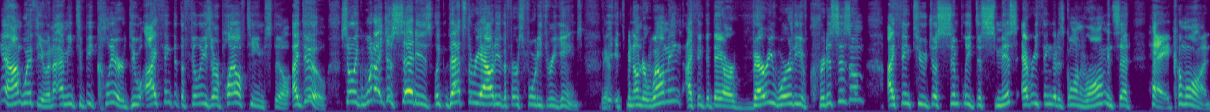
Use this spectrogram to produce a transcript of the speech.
Yeah, I'm with you. And I mean, to be clear, do I think that the Phillies are a playoff team still? I do. So, like, what I just said is like that's the reality of the first 43 games. Yeah. It's been underwhelming. I think that they are very worthy of criticism. I think to just simply dismiss everything that has gone wrong and said, hey, come on.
